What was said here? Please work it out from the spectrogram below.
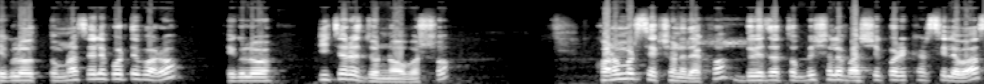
এগুলো তোমরা চাইলে পড়তে পারো। এগুলো টিচারের জন্য অবশ্য। খ নম্বর সেকশনে দেখো দু হাজার চব্বিশ সালে বার্ষিক পরীক্ষার সিলেবাস,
